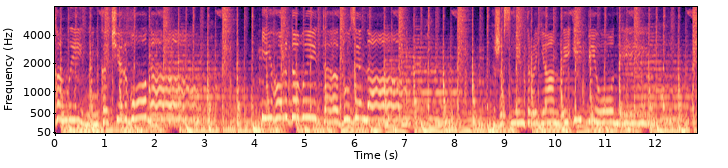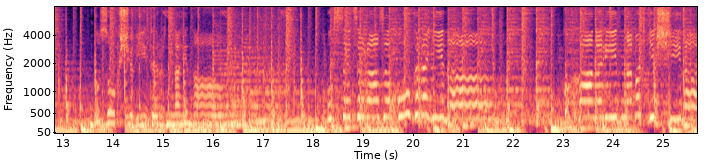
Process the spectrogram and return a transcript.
калинонька червона і гордовита бузина, жасмин троянди і піони, бузок, що вітер нагинав. Усе це разом Україна, кохана рідна батьківщина,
